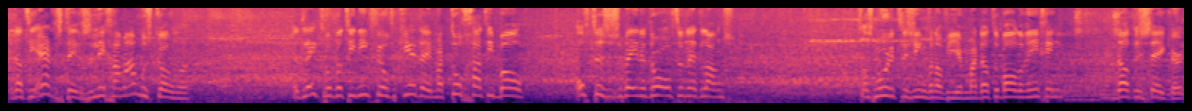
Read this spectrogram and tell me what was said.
En dat hij ergens tegen zijn lichaam aan moest komen. Het leek erop dat hij niet veel verkeerd deed. Maar toch gaat die bal of tussen zijn benen door of er net langs. Het was moeilijk te zien vanaf hier. Maar dat de bal erin ging, dat is zeker.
